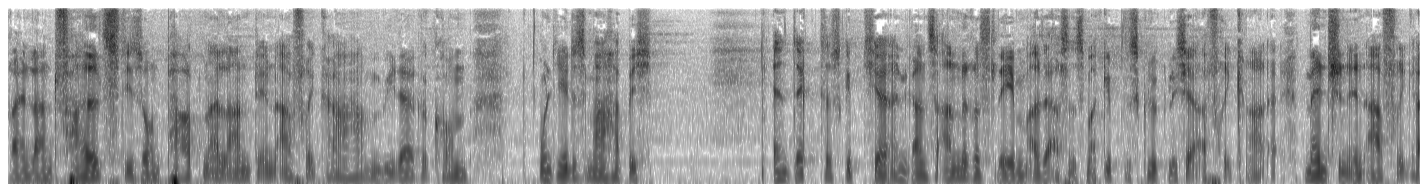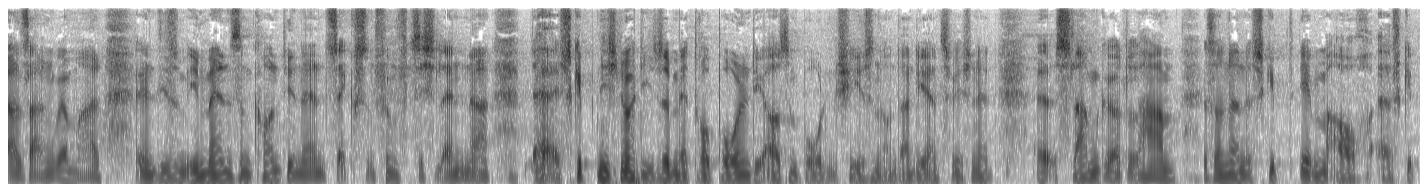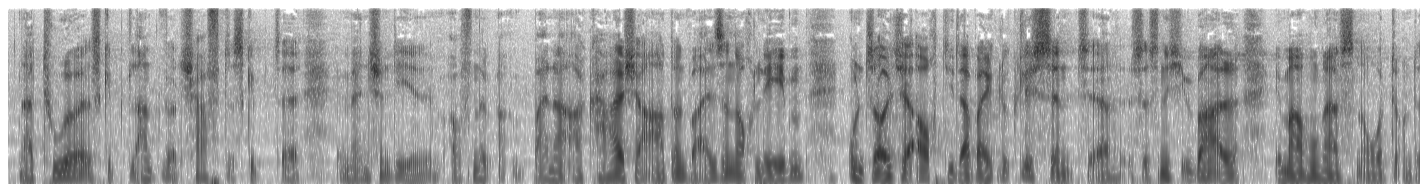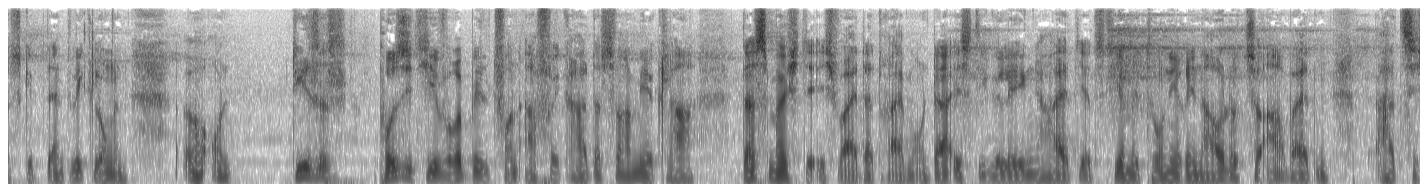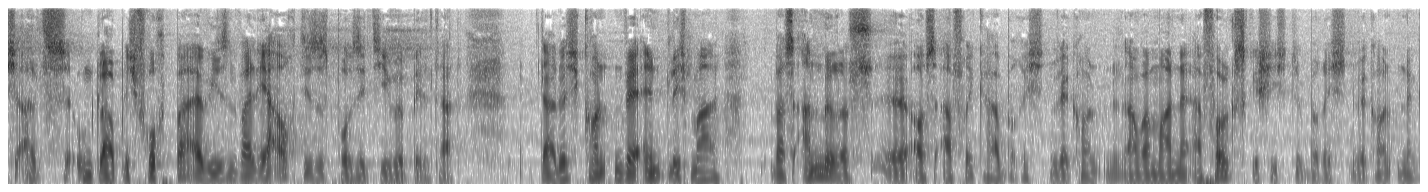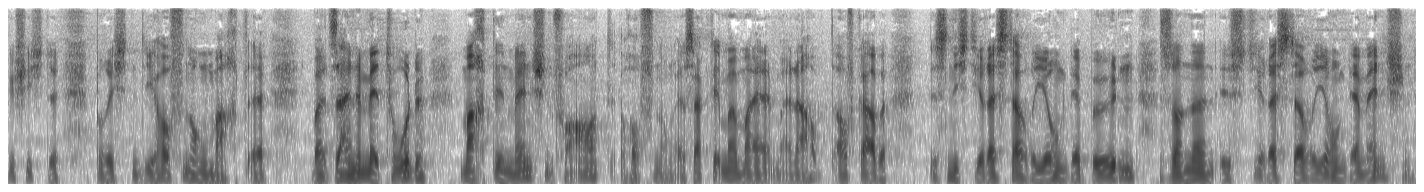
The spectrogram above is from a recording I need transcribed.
Rheinland-Pfalz, die so ein Partnerland in Afrika haben, wiedergekommen. Und jedes Mal habe ich entdeckt, es gibt hier ein ganz anderes Leben. Also erstens mal gibt es glückliche Afrikaner, Menschen in Afrika, sagen wir mal, in diesem immensen Kontinent, 56 Länder. Äh, es gibt nicht nur diese Metropolen, die aus dem Boden schießen und dann die inzwischen den äh, Slumgürtel haben, sondern es gibt eben auch, es gibt Natur, es gibt Landwirtschaft, es gibt äh, Menschen, die auf eine beinahe archaische Art und Weise noch leben und solche auch, die dabei glücklich sind. Ja, es ist nicht überall immer Hungersnot und es gibt Entwicklungen. Äh, und dieses positivere Bild von Afrika, das war mir klar. Das möchte ich weitertreiben. Und da ist die Gelegenheit, jetzt hier mit Toni Rinaldo zu arbeiten, hat sich als unglaublich fruchtbar erwiesen, weil er auch dieses positive Bild hat. Dadurch konnten wir endlich mal was anderes äh, aus Afrika berichten. Wir konnten, sagen wir mal, eine Erfolgsgeschichte berichten. Wir konnten eine Geschichte berichten, die Hoffnung macht, äh, weil seine Methode macht den Menschen vor Ort Hoffnung. Er sagte immer, meine, meine Hauptaufgabe ist nicht die Restaurierung der Böden, sondern ist die Restaurierung der Menschen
